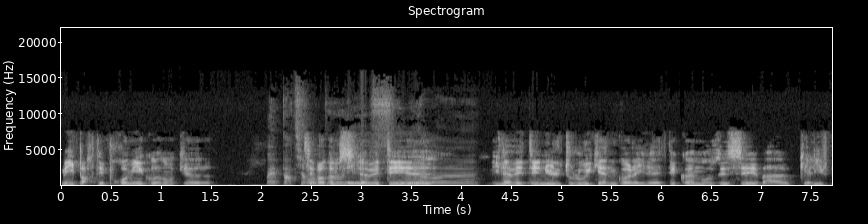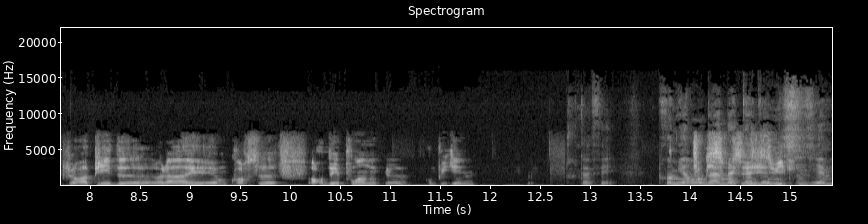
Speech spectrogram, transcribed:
Mais il partait premier quoi, donc euh, Ouais, partir C'est pas comme s'il avait été- finir, euh, il avait été nul tout le week-end quoi. Là il a été quand même aux essais, bah qualif plus rapide, euh, voilà, et en course euh, hors des points donc euh, compliqué. Hein. Tout à fait. Premier Honda, Nakagami. 6ème.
